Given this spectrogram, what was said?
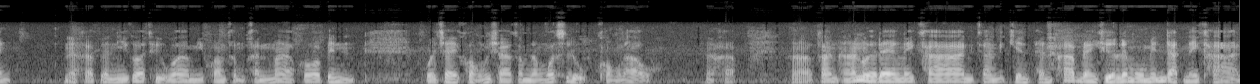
งนะครับอันนี้ก็ถือว่ามีความสำคัญมาก เพราะว่าเป็นหัวใจของวิชากำลังวัสดุของเรานะครับการหาหน่วยแรงในคาน การเขียนแผนภาพแรงเฉือนและโมเมนต์ดัดในคาน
